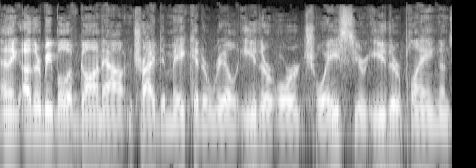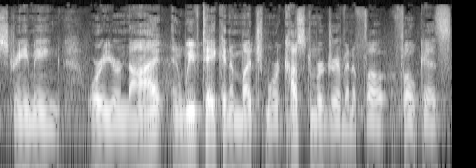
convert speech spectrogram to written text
I think other people have gone out and tried to make it a real either or choice. You're either playing on streaming or you're not, and we've taken a much more customer driven fo- focus.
